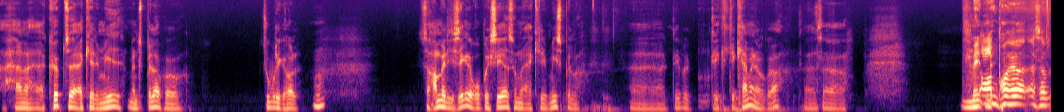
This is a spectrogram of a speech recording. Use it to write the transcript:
Han er købt til akademiet, men spiller på Superliga-hold. Mm. Så ham er de sikkert rubriceret som en akademispiller. Øh, det, vil- det, det kan man jo gøre. Altså, men, Og prøv at høre, altså,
